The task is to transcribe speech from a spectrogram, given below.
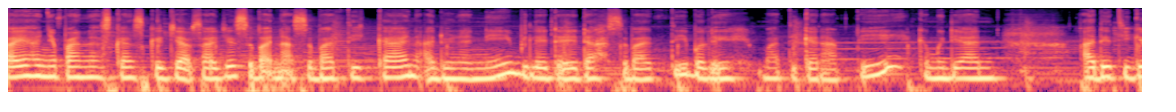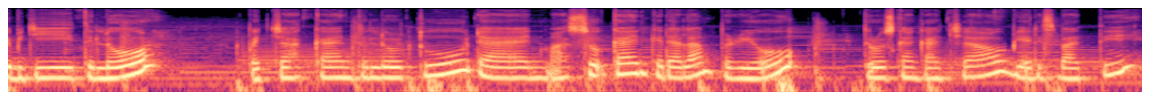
Saya hanya panaskan sekejap saja sebab nak sebatikan adunan ni. Bila dia dah sebati boleh matikan api. Kemudian ada tiga biji telur. Pecahkan telur tu dan masukkan ke dalam periuk. Teruskan kacau biar dia sebati.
